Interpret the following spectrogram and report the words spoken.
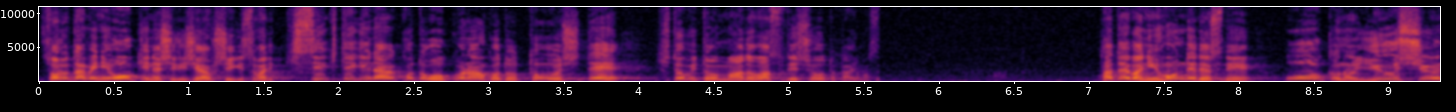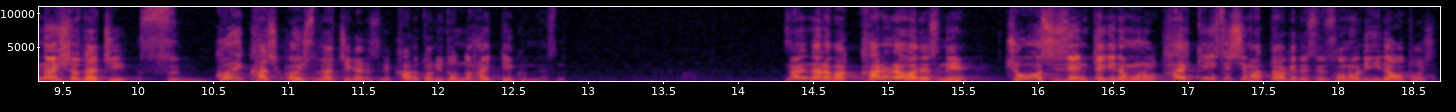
そのために大きな印や不思議つまり奇跡的なことを行うことを通して人々を惑わすでしょうと書います。例えば日本でですね多くの優秀な人たちすっごい賢い人たちがですねカルトにどんどん入っていくんです、ね、なぜならば彼らはですね超自然的なものを体験してしまったわけですねそのリーダーを通して。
